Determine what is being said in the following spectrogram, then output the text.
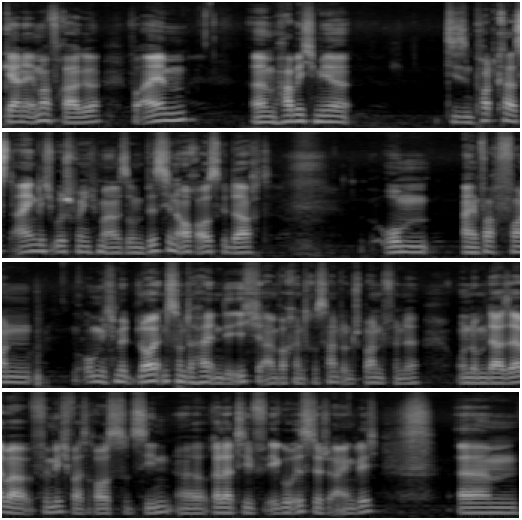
gerne immer frage. Vor allem ähm, habe ich mir diesen Podcast eigentlich ursprünglich mal so ein bisschen auch ausgedacht, um einfach von, um mich mit Leuten zu unterhalten, die ich einfach interessant und spannend finde und um da selber für mich was rauszuziehen. Äh, relativ egoistisch eigentlich. Ähm,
